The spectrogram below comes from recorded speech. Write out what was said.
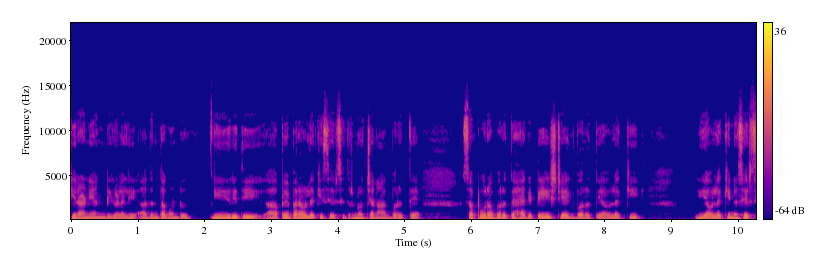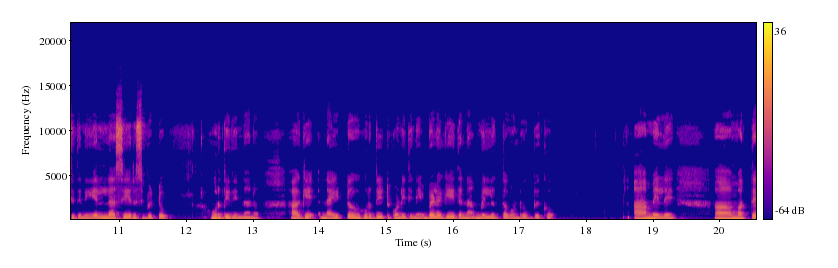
ಕಿರಾಣಿ ಅಂಗಡಿಗಳಲ್ಲಿ. ಅದನ್ನು ತಗೊಂಡು ಈ ರೀತಿ ಪೇಪರ್ ಅವಲಕ್ಕಿ ಸೇರಿಸಿದ್ರೂ ಚೆನ್ನಾಗಿ ಬರುತ್ತೆ. ಸಪೂರ ಬರುತ್ತೆ, ಹಾಗೆ ಟೇಸ್ಟಿಯಾಗಿ ಬರುತ್ತೆ. ಅವಲಕ್ಕಿ, ಈ ಅವಲಕ್ಕಿನೂ ಸೇರಿಸಿದ್ದೀನಿ. ಎಲ್ಲ ಸೇರಿಸ್ಬಿಟ್ಟು ಹುರಿದಿದ್ದೀನಿ ನಾನು. ಹಾಗೆ ನೈಟ್ ಹುರಿದು ಇಟ್ಕೊಂಡಿದ್ದೀನಿ. ಬೆಳಗ್ಗೆ ಇದನ್ನು ಮಿಲ್ಲಿಗೆ ತಗೊಂಡು ಹೋಗಬೇಕು. ಆಮೇಲೆ ಮತ್ತು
